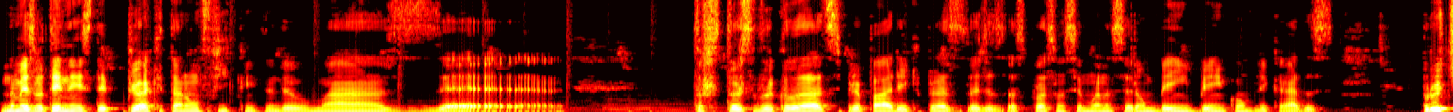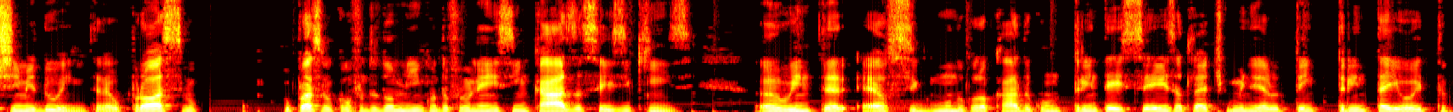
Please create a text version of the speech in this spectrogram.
na mesma tendência de pior que tá não fica, entendeu? Mas é. Torcedor colorado se prepare aí que as, as próximas semanas serão bem, bem complicadas pro time do Inter. O próximo, o próximo confronto é domingo contra o Fluminense em casa, 6 e 15 o Inter é o segundo colocado com 36, o Atlético Mineiro tem 38.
